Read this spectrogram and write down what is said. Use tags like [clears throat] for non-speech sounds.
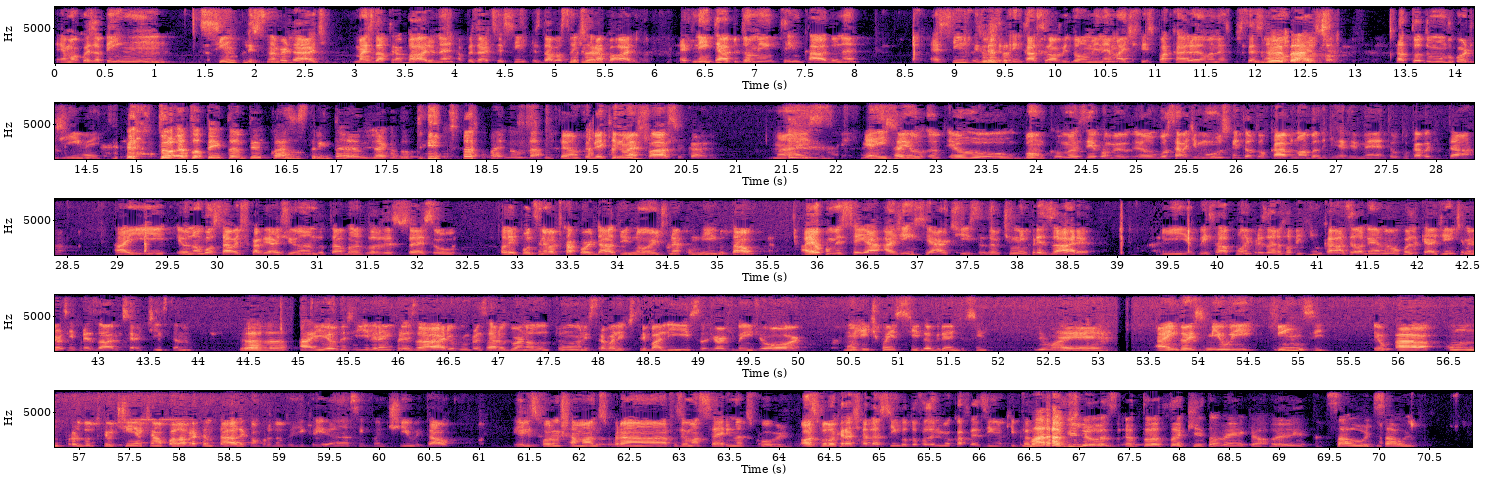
é uma coisa bem simples, na verdade, mas dá trabalho, né? Apesar de ser simples, dá bastante Exato. trabalho. É que nem ter abdômen trincado, né? É simples você trincar seu abdômen, né? Mas difícil pra caramba, né? Você Verdade. Tá todo mundo gordinho aí. Eu tô, eu tô tentando ter quase uns 30 anos já que eu tô [laughs] tentando, mas não dá. Então, você vê que não é fácil, cara. Mas é isso, aí eu, eu, eu bom, como eu dizia, como eu, eu gostava de música, então eu tocava numa banda de heavy metal, eu tocava guitarra. Aí eu não gostava de ficar viajando, tá? A banda pra fazer sucesso, eu falei, putz, você não vai ficar acordado de noite, não é comigo tal. Aí eu comecei a agenciar artistas. Eu tinha uma empresária e eu pensava, pô, a empresária só fica em casa, ela ganha a mesma coisa que a gente, é melhor ser empresário que ser artista, né? Uhum. Aí eu decidi virar empresário, eu fui empresário do Arnaldo Antunes, trabalhei com os tribalistas, Jorge Benjor, um monte de gente conhecida, grande, assim. Demais. É, aí em 2015, eu, a, um produto que eu tinha, que é uma palavra cantada, que é um produto de criança, infantil e tal, eles foram chamados para fazer uma série na Discovery. Ó, você falou que era chá das 5, eu tô fazendo meu cafezinho aqui. Pra Maravilhoso. Eu tô, tô aqui também, cara. Eita, saúde, saúde.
